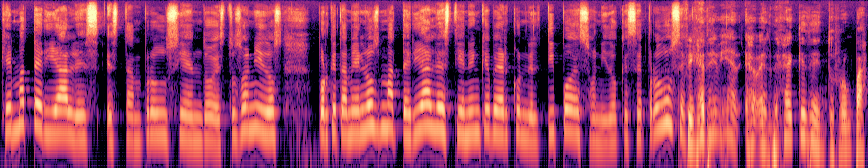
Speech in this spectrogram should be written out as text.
qué materiales están produciendo estos sonidos, porque también los materiales tienen que ver con el tipo de sonido que se produce. Fíjate bien, a ver, deja que te interrumpa.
